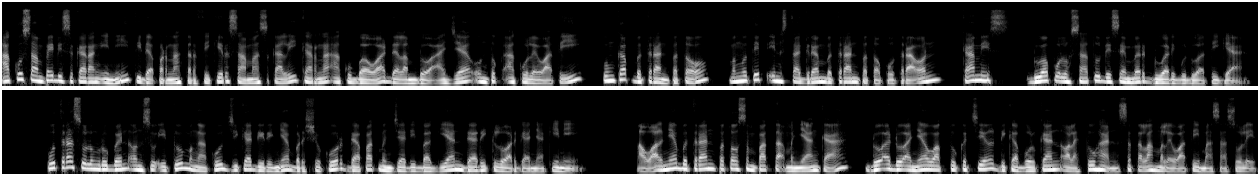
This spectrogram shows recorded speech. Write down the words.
Aku sampai di sekarang ini tidak pernah terfikir sama sekali karena aku bawa dalam doa aja untuk aku lewati, ungkap Veteran Peto, mengutip Instagram Veteran Peto Putraon, Kamis, 21 Desember 2023. Putra sulung Ruben Onsu itu mengaku jika dirinya bersyukur dapat menjadi bagian dari keluarganya kini. Awalnya Veteran Peto sempat tak menyangka, doa-doanya waktu kecil dikabulkan oleh Tuhan setelah melewati masa sulit.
